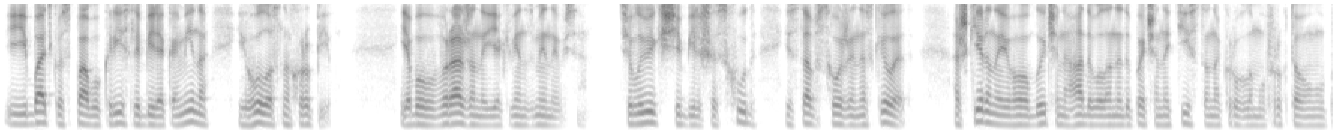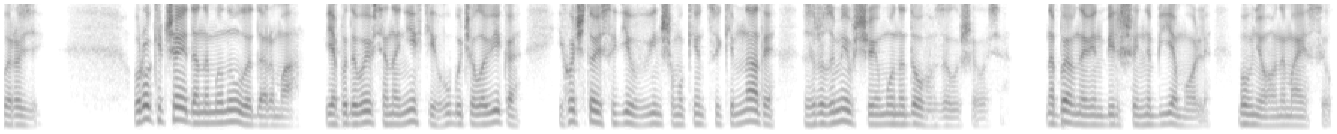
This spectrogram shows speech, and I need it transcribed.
Її батько спав у кріслі біля каміна і голосно хропів. Я був вражений, як він змінився. Чоловік ще більше схуд і став схожий на скелет, а шкіра на його обличчі нагадувала недопечене тісто на круглому фруктовому пирозі. Уроки Чейда не минули дарма. Я подивився на нігті губи чоловіка, і, хоч той сидів в іншому кінці кімнати, зрозумів, що йому недовго залишилося. Напевне, він більше не б'є Моллі, бо в нього немає сил.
